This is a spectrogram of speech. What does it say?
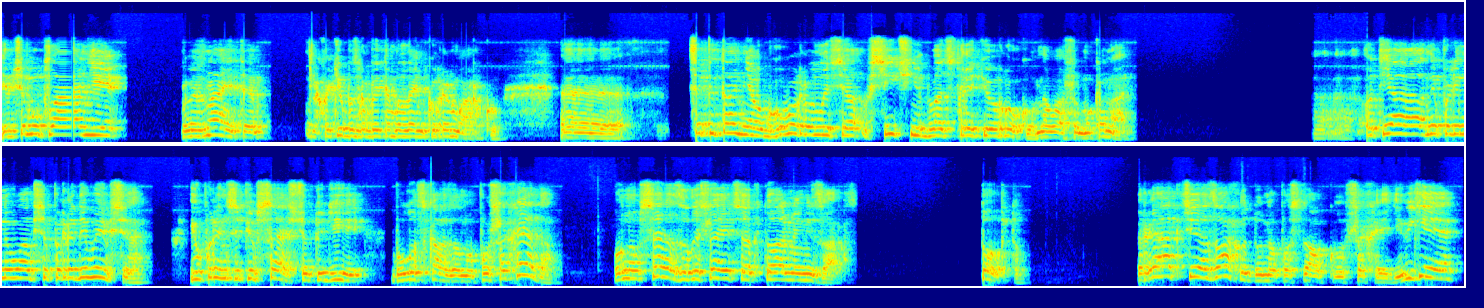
І в цьому плані, ви знаєте, хотів би зробити маленьку ремарку. Е, Це питання обговорювалося в січні 23-го року на вашому каналі. Е, От я не полінувався, передивився, і в принципі все, що тоді було сказано по шахедам, воно все залишається актуальним і зараз. Тобто, реакція Заходу на поставку шахедів є,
